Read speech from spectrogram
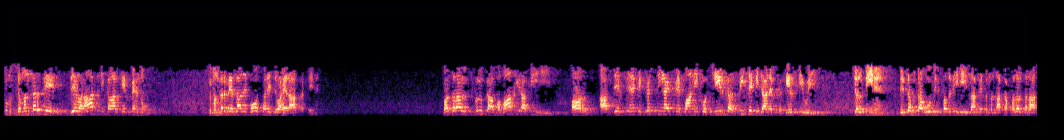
تم سمندر سے زیورات نکال کے پہنو۔ سمندر میں اللہ نے بہت سارے جواہرات رکھے ہیں۔ بطرل فل کا مواخر ہی اور آپ دیکھتے ہیں کہ کشتیاں اس میں پانی کو چیر کر پیچھے کی جانب دھکیلتی ہوئی چلتی ہیں۔ تب تک وہ بھی فضلی ہی تاکہ تم اللہ کا فضل تلاش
